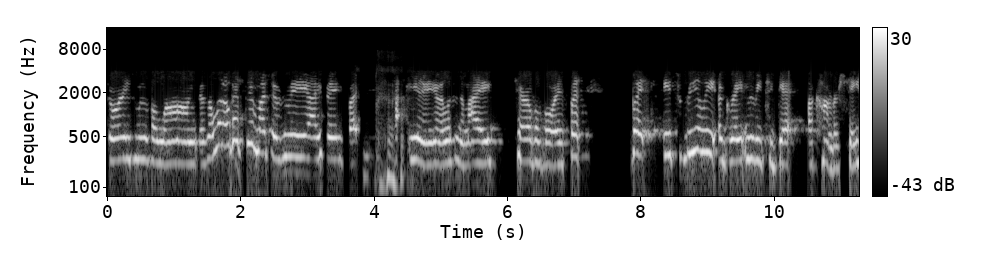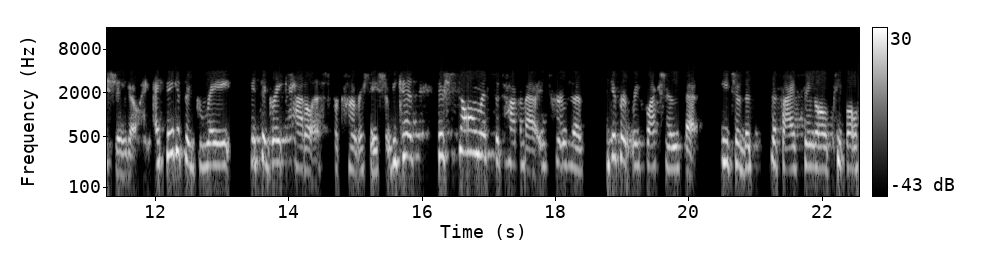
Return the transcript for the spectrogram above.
stories move along. There's a little bit too much of me, I think, but you know, you gotta listen to my terrible voice. But, but it's really a great movie to get a conversation going. I think it's a great, it's a great catalyst for conversation because there's so much to talk about in terms of the different reflections that each of the, the five single people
